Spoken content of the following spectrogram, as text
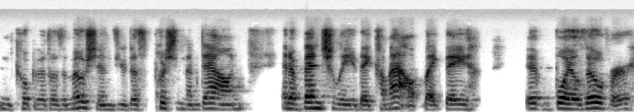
and coping with those emotions. You're just pushing them down and eventually they come out. Like they, it boils over.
